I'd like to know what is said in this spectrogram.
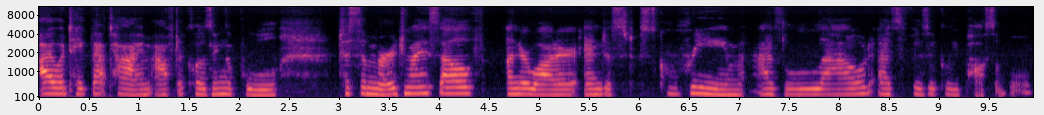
I would take that time after closing the pool to submerge myself underwater and just scream as loud as physically possible.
